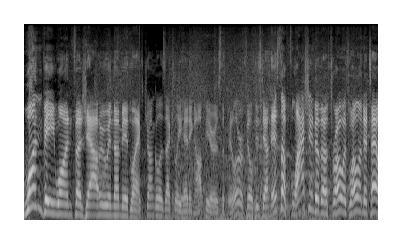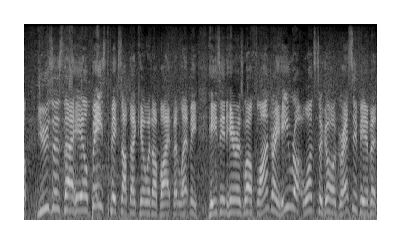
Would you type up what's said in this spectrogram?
1v1 for Xiaohu in the mid lane. Jungle is actually heading up here as the Pillar of Filth is down. There's the flash into the throw as well into Tale. Uses the heal. Beast picks up that kill with a bite, but let me. He's in here as well. Flandre, he wants to go aggressive here, but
